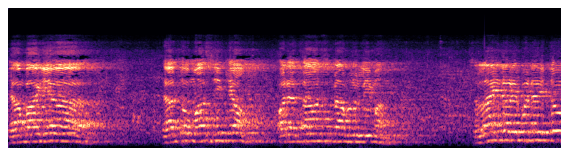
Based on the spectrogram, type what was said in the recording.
yang bahagia Datuk Masih Kiong pada tahun 95 selain daripada itu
